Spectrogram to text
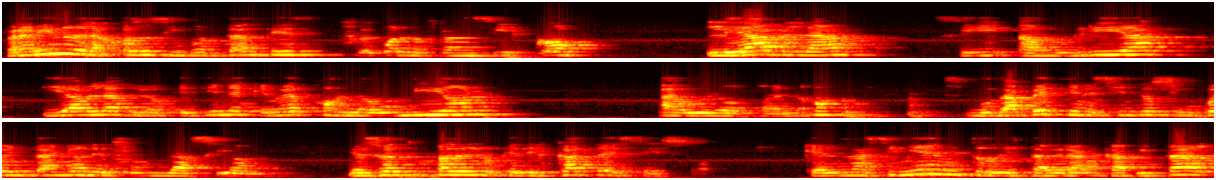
Para mí una de las cosas importantes fue cuando Francisco le habla ¿sí? a Hungría y habla de lo que tiene que ver con la unión a Europa, ¿no? Budapest tiene 150 años de fundación y el Santo Padre lo que descata es eso, que el nacimiento de esta gran capital,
